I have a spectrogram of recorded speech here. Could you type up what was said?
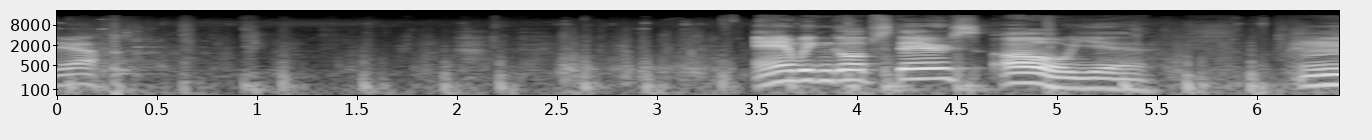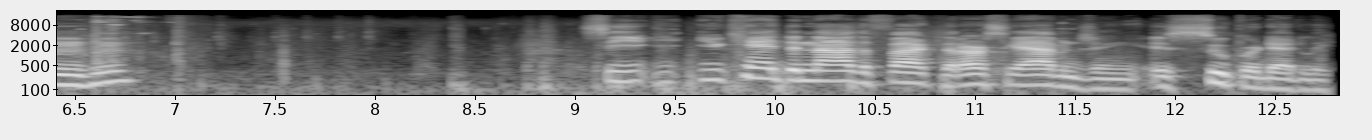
Yeah. And we can go upstairs? Oh, yeah. Mm-hmm. See, y- you can't deny the fact that our scavenging is super deadly.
